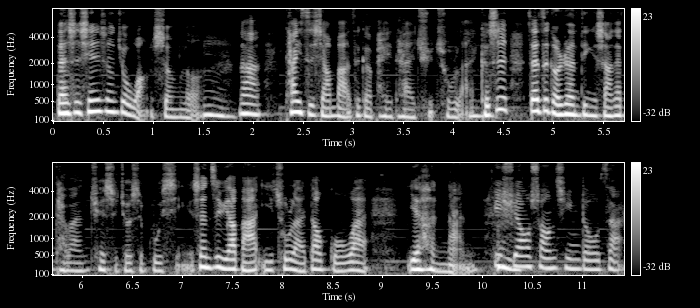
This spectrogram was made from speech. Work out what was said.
但是先生就往生了，嗯，那他一直想把这个胚胎取出来，嗯、可是在这个认定上，在台湾确实就是不行，甚至于要把它移出来到国外也很难，必须要双亲都在。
